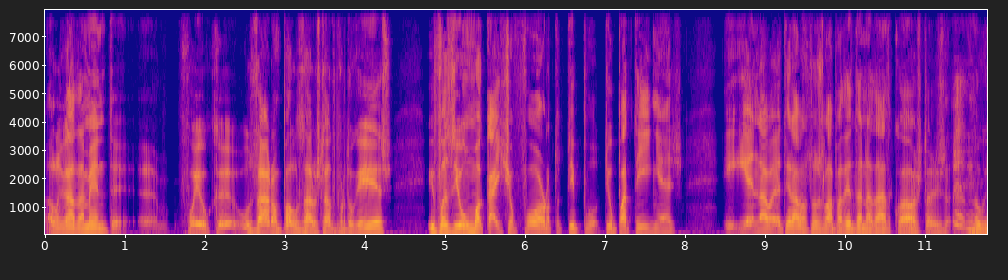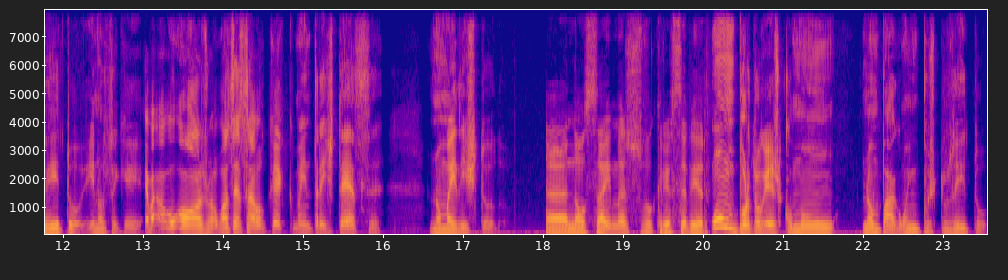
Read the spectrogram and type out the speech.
alegadamente, foi o que usaram para lesar o Estado português e faziam uma caixa forte, tipo tio Patinhas, e, andava, tiravam-se todos lá para dentro a nadar de costas, no guito e não sei o quê. Ó oh, João, você sabe o que é que me entristece no meio disto tudo? Uh, não sei, mas vou querer saber. Um português comum não paga um impostozito,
